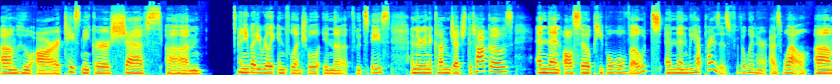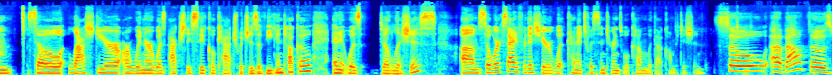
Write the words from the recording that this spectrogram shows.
um, who are tastemakers, chefs, um, anybody really influential in the food space. And they're going to come judge the tacos. And then also people will vote. And then we have prizes for the winner as well. Um, so last year, our winner was actually Seiko Catch, which is a vegan taco, and it was delicious. Um, so we're excited for this year. What kind of twists and turns will come with that competition? So about those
